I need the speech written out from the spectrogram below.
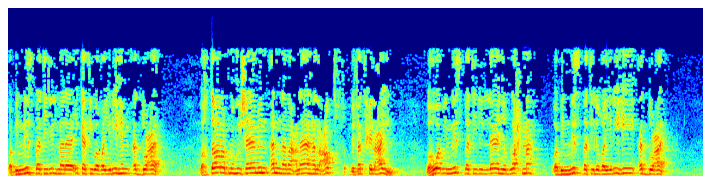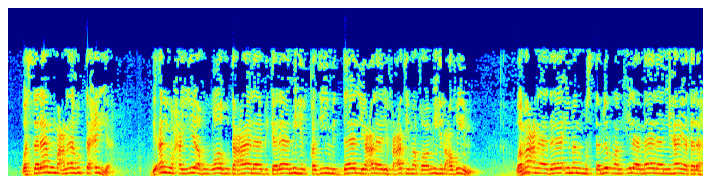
وبالنسبة للملائكة وغيرهم الدعاء. واختار ابن هشام أن معناها العطف بفتح العين وهو بالنسبة لله الرحمة وبالنسبة لغيره الدعاء. والسلام معناه التحية بأن يحييه الله تعالى بكلامه القديم الدال على رفعة مقامه العظيم. ومعنى دائما مستمرا إلى ما لا نهاية له.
